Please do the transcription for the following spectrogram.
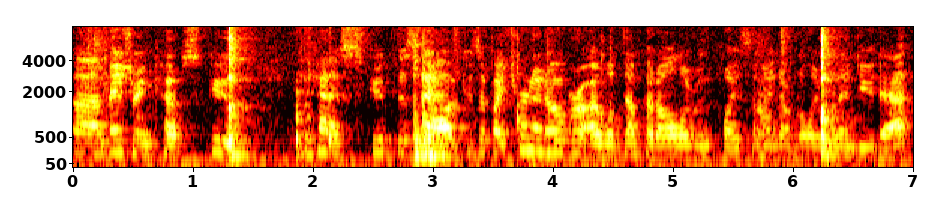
uh, measuring cup scoop to kind of scoop this out because if I turn it over, I will dump it all over the place and I don't really want to do that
